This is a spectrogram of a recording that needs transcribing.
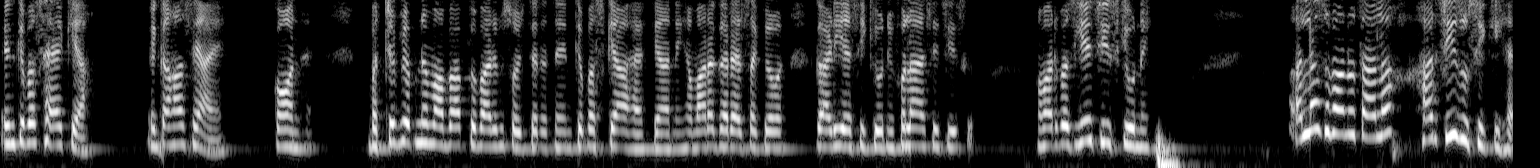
ان کے پاس ہے کیا؟ یہ کہاں سے آئے؟ کون ہے؟ بچے بھی اپنے ماں باپ کے بارے میں سوچتے رہتے ہیں، ان کے پاس کیا ہے، کیا نہیں؟ ہمارا گھر ایسا کیوں ہے؟ گاڑی ایسی کیوں نہیں؟ فلاں ایسی چیز۔ ہمارے پاس یہ چیز کیوں نہیں؟ اللہ سبحان تعالیٰ ہر چیز اسی کی ہے۔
